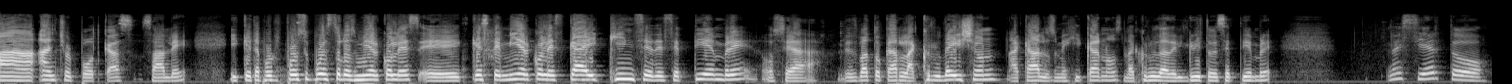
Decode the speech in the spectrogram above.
a Anchor Podcast, sale. Y que por, por supuesto los miércoles, eh, que este miércoles cae 15 de septiembre, o sea, les va a tocar la crudation acá a los mexicanos, la cruda del grito de septiembre. No es cierto.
